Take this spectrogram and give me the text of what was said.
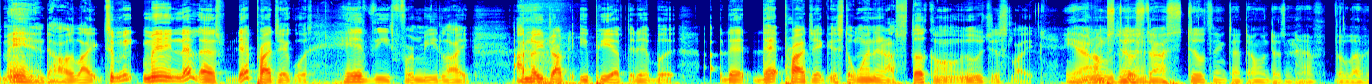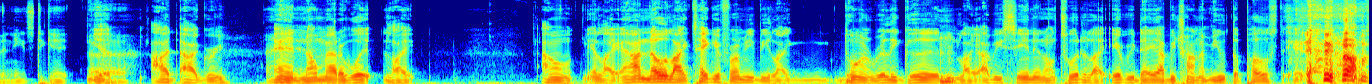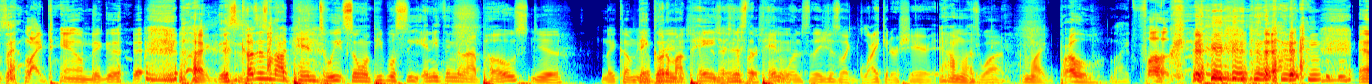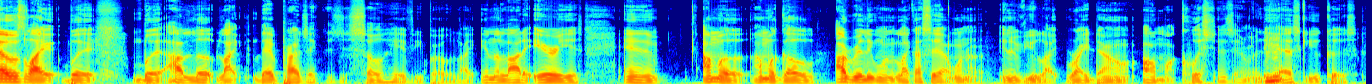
man, dog. Like to me, man, that last that project was heavy for me. Like I know you dropped the EP after that, but that that project is the one that I stuck on. It was just like, yeah. You know I'm still, st- I still think that that one doesn't have the love it needs to get. Yeah. Uh, I I agree. and And no matter what, like I don't like and I know like take it from me be like doing really good. Mm-hmm. Like I be seeing it on Twitter like every day. I be trying to mute the post. you know what I'm saying? Like damn nigga. like this because it's my pinned tweet. So when people see anything that I post, Yeah. They come to they go to my page and, that's it's the first pinned one. So they just like like it or share it. And I'm like, that's why. I'm like, bro, like fuck. and it was like, but but I love like that project is just so heavy, bro. Like in a lot of areas, and I'm a I'm a go. I really want, like I said, I want to interview, like write down all my questions and really Mhm. ask you, cause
